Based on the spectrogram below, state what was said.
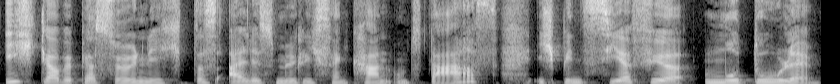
Ich glaube persönlich, dass alles möglich sein kann und darf. Ich bin sehr für Module,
